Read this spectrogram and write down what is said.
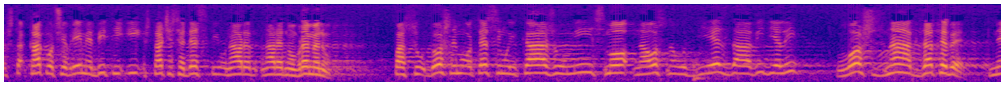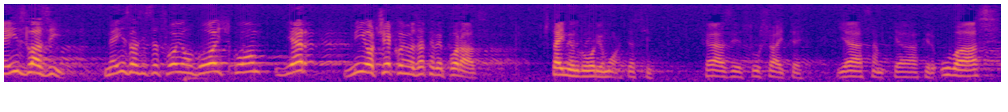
šta, kako će vrijeme biti i šta će se desiti u narednom vremenu. Pa su došli mu Otesimu i kažu, mi smo na osnovu zvijezda vidjeli loš znak za tebe, ne izlazi, ne izlazi sa svojom vojskom, jer mi očekujemo za tebe poraz. Šta im je odgovorio Mu'tasim? Kaže, slušajte, ja sam kafir u vas,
